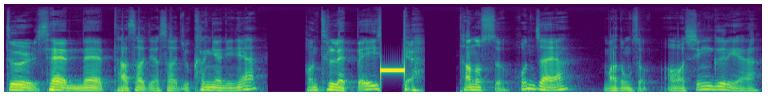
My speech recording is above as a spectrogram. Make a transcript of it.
둘 셋 넷 다섯 여섯 6학년이냐? 건틀렛 베이스야. 타노스 혼자야? 마동석. 어 싱글이야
